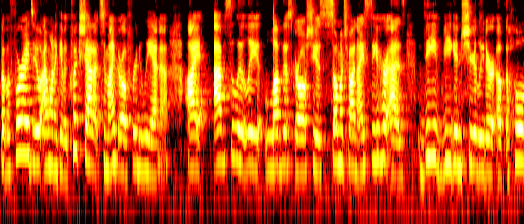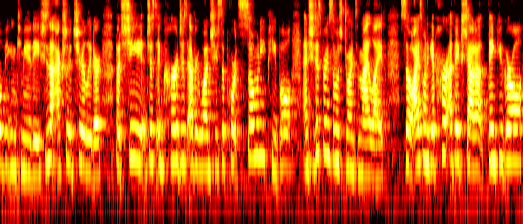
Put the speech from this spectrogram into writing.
but before I do, I want to give a quick shout out to my girl, FruityLiana. I absolutely love this girl. She is so much fun. I see her as the vegan cheerleader of the whole vegan community. She's not actually a cheerleader, but she just encourages everyone. She supports so many people and she just brings so much joy into my life. So I just want to give her a big shout out. Thank you, girl.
